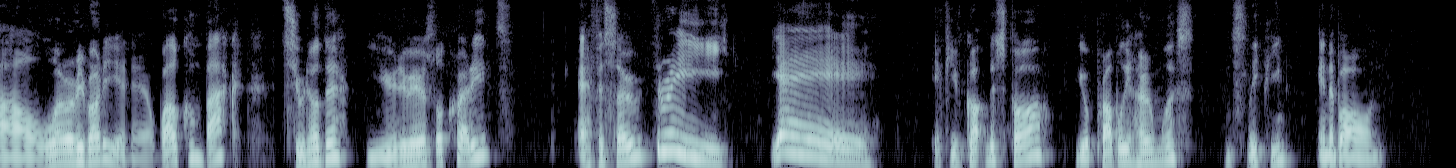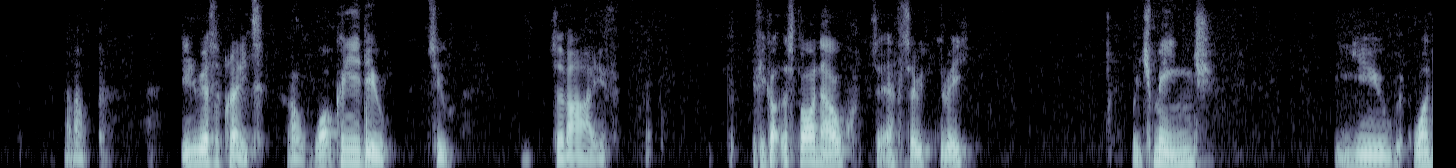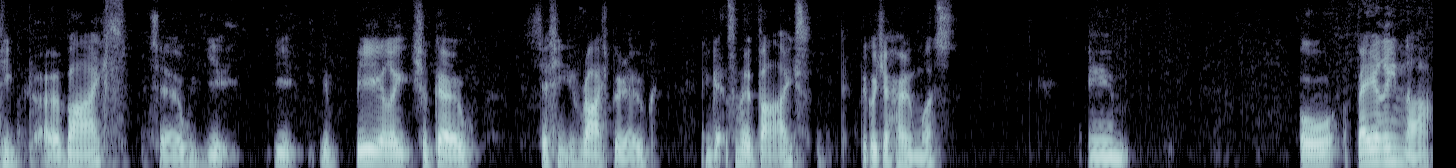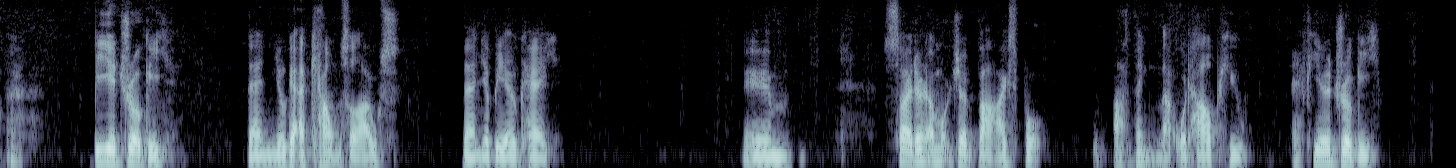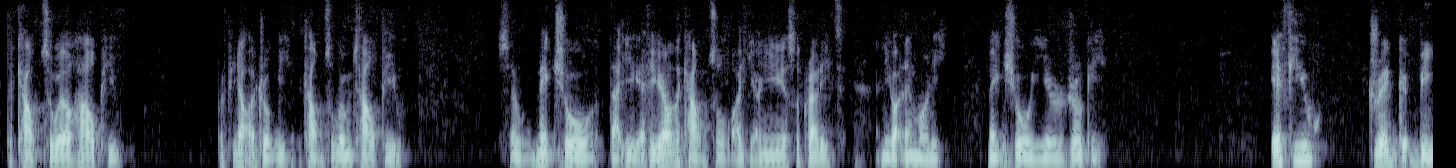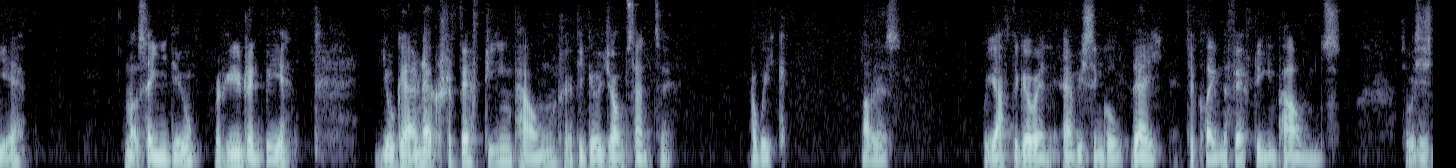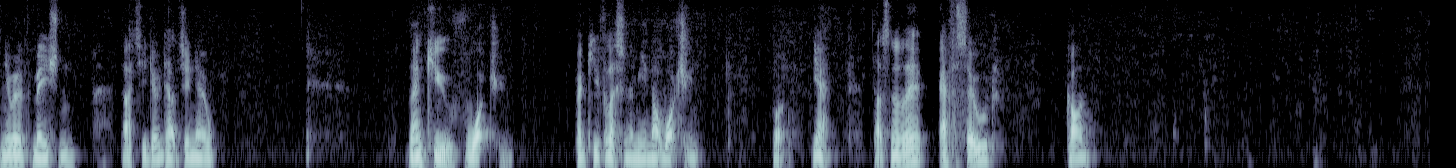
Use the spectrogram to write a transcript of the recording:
Hello, everybody, and uh, welcome back to another Universal Credit episode 3. Yay! If you've got this far, you're probably homeless and sleeping in a barn. I know. Universal Credit, uh, what can you do to survive? If you got this far now to episode 3, which means you wanting advice, so you you you really should go Citizens Advice Bureau and get some advice because you're homeless. Um, or failing that, be a druggie, then you'll get a council house, then you'll be okay. Um, so I don't have much advice, but I think that would help you. If you're a druggie, the council will help you. But if you're not a druggie, the council won't help you. So make sure that you, if you get on the council on your universal credit and you got no money, make sure you're a druggie. If you drink beer, I'm not saying you do, but if you drink beer, you'll get an extra £15 if you go job centre a week. That is. But you have to go in every single day to claim the £15. So this is new information that you don't actually know. Thank you for watching. Thank you for listening to me, not watching. But yeah, that's another episode gone.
